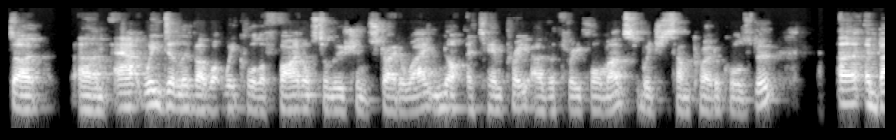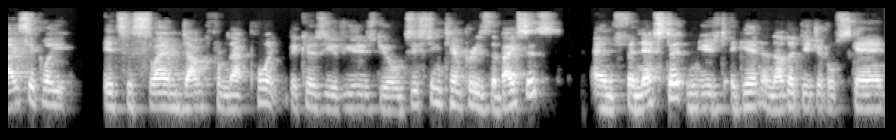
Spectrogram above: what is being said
So um, our, we deliver what we call a final solution straight away, not a temporary over three, four months, which some protocols do. Uh, and basically, it's a slam dunk from that point because you've used your existing temporary as the basis and finessed it and used again another digital scan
